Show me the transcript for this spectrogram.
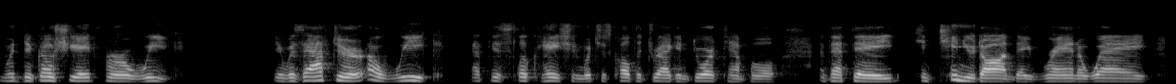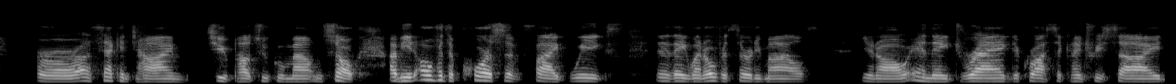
would negotiate for a week. It was after a week at this location, which is called the Dragon Door Temple, that they continued on. They ran away for a second time to Pazuku Mountain. So, I mean, over the course of five weeks, uh, they went over 30 miles, you know, and they dragged across the countryside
